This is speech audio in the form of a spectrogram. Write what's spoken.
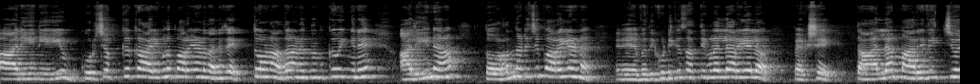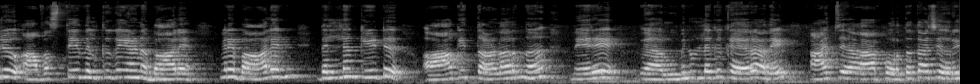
അലീനയെയും കുറിച്ചൊക്കെ കാര്യങ്ങൾ പറയാണ്. തന്നെ രക്തമാണ്. അതാണ് നമുക്ക് ഇങ്ങനെ അലീന തുറന്നടിച്ച് പറയാണ്. രേവതിക്കുട്ടിക്ക് സത്യങ്ങളെല്ലാം അറിയാലോ. പക്ഷേ തല മരവിച്ചൊരു അവസ്ഥയിൽ നിൽക്കുകയാണ് ബാലൻ. അങ്ങനെ ബാലൻ ഇതെല്ലാം കേട്ട് ആകെ തളർന്ന് നേരെ റൂമിനുള്ളിലേക്ക് കയറാതെ ആ ആ പുറത്തത്തെ ആ ചെറി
